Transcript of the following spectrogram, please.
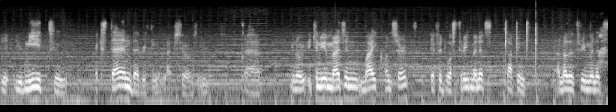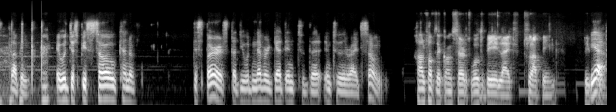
You, you need to extend everything in live shows. And, uh, you know, can you imagine my concert if it was three minutes clapping, another three minutes clapping? It would just be so kind of dispersed that you would never get into the into the right zone. half of the concert would be like clapping. People. yeah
